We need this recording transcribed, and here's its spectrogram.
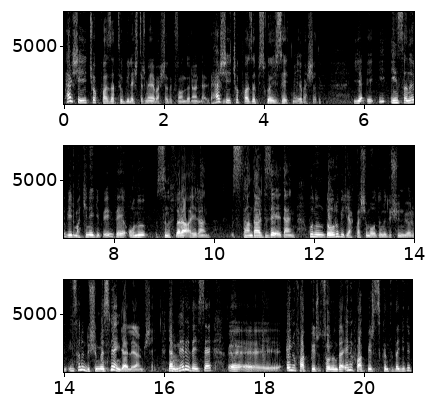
her şeyi çok fazla tıbbileştirmeye başladık son dönemlerde. Her şeyi çok fazla psikolojize etmeye başladık. E, insanı bir makine gibi ve onu sınıflara ayıran, standartize eden, bunun doğru bir yaklaşım olduğunu düşünmüyorum. İnsanın düşünmesini engelleyen bir şey. Yani evet. neredeyse e, en ufak bir sorunda, en ufak bir sıkıntıda gidip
